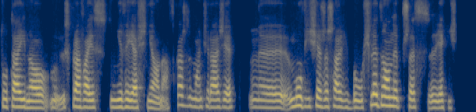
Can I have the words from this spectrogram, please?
tutaj no, sprawa jest niewyjaśniona. W każdym bądź razie mówi się, że Szarif był śledzony przez jakiś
